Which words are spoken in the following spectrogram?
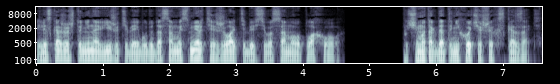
или скажу, что ненавижу тебя и буду до самой смерти желать тебе всего самого плохого. Почему тогда ты не хочешь их сказать?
